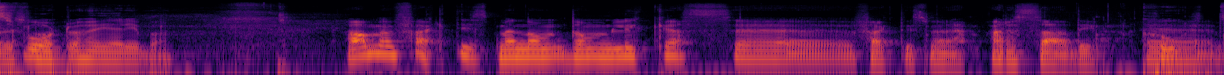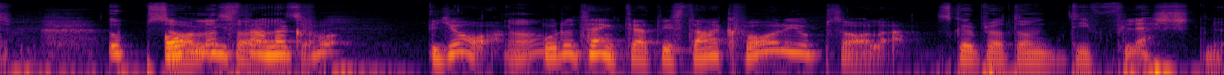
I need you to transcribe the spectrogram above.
det svårt att höja ribban Ja men faktiskt. Men de, de lyckas eh, faktiskt med det. Arsadi. Coolt Eh, Uppsala sa du alltså. kvar. Ja, Ja. och då tänkte jag att vi stannar kvar i Uppsala. Ska du prata om Deflesh nu?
